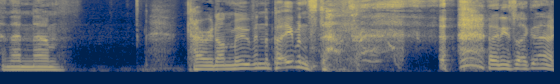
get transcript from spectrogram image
and then um, carried on moving the paving stones. and he's like, I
